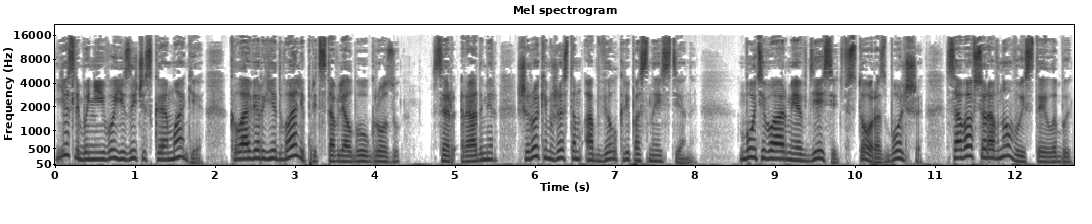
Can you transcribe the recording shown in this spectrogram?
Если бы не его языческая магия, Клавер едва ли представлял бы угрозу. Сэр Радомир широким жестом обвел крепостные стены. Будь его армия в десять, в сто раз больше, сова все равно выстояла бы.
